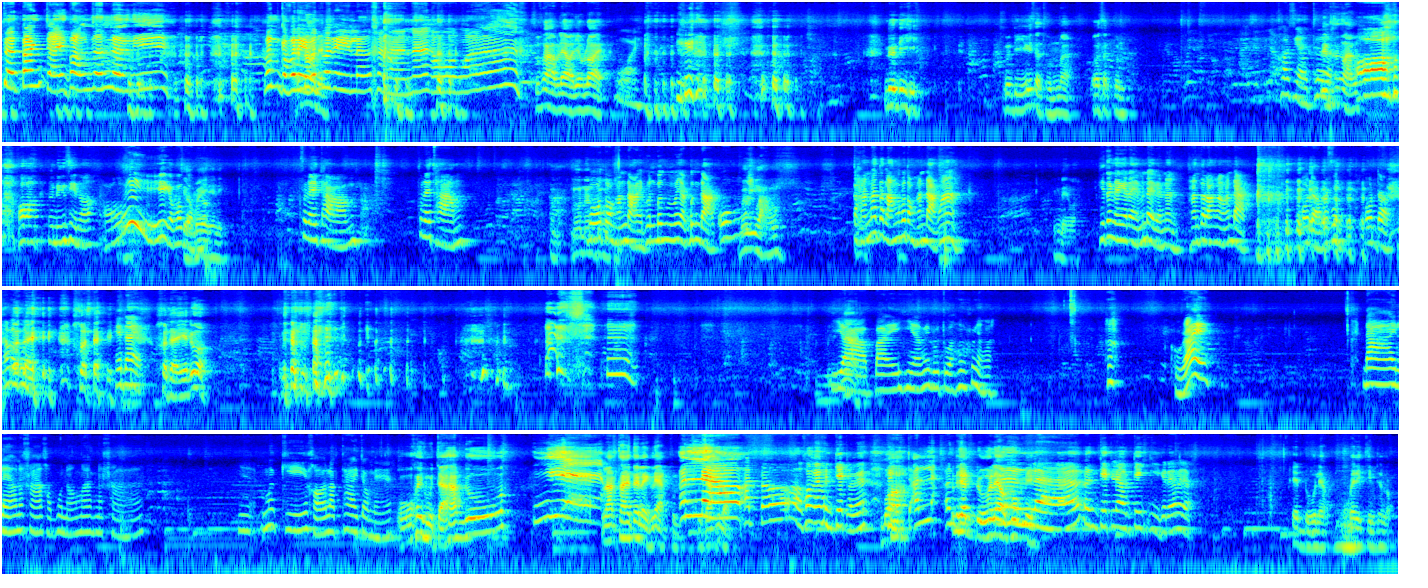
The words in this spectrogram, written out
เธอตั้งใจทำฉันแบบนี้ มันกับประเด็นมันประเด็นเลยขนาดนั้นเอาออกมาสุภาพแล้วเรียบร้อยโอ้ย ดูดี ดูดีมีสถุนมาโอ้สกุลข้อเสียเธอดึงข้างหลังอ๋ออ๋อหนูดึงสิเนาะโอ้ยกับว่าเสีแบยบไม่เนาะเนี่ยนี่ผู้ใดถามผู้ใดถามโน่นนั่นโบต้องหันดากให้เพิ่นเบิ่งมันบ่อยากเบิ่งดากโอ้เบื้องหลังก็หันมาแต่หลังก็บ่ต้องหันดากมายังไงวะ เฮ็ดจังไดก็ได้มันได้แบบนั้นหันแต่หลังหาหันดากโอ้ดากไปพุ่นโอ้ดากนำไปว่าพุ่ไหนนว่าไหนเฮ็ดได้ว่าไหนเห็นด้วยอย่าไปเฮียไม่รู้ตัวเฮ้ยคือหยังอะฮะกูไรได้แล้วนะคะ ขอบคุณน้องมากนะคะ เนี่ยเมื่อกี้ขอรักไทายเจ้าแหม่โอ้ยหูจักอยู่เย้รักไทยแต่แหลกๆคุณอันแล้วอัตโตพ่อแม่เป็นเก๊กเลยไหมบ่อันแล้วอันเฮ็ดดูแล้วพวกนี้อัแล้วเป็นเก๊กแล้วเก๊กอีกก็ได้ไปแล้วเฮ็ดดูแล้วไม่ได้กินฉันหรอก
